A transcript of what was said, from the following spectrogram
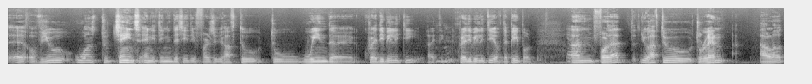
uh, if you want to change anything in the city, first you have to to win the credibility. I think credibility of the people, Yeah. and for that you have to to learn a lot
